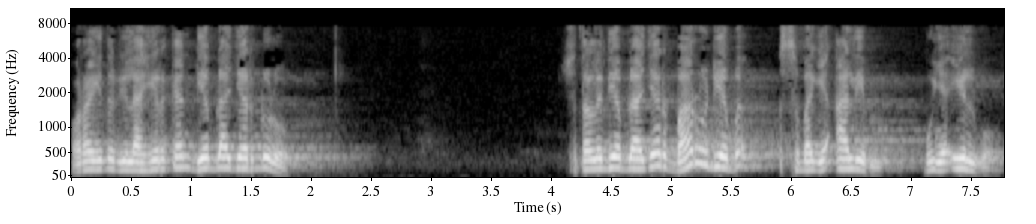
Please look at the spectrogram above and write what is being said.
Orang itu dilahirkan, dia belajar dulu. Setelah dia belajar, baru dia sebagai alim, punya ilmu.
